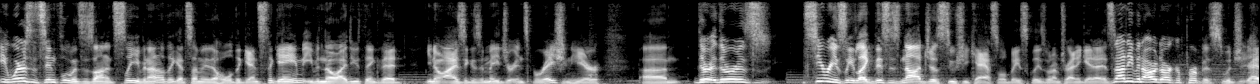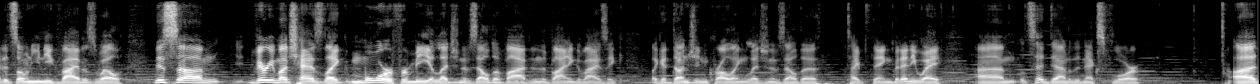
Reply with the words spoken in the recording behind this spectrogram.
it wears its influences on its sleeve, and I don't think that's something to hold against the game, even though I do think that, you know, Isaac is a major inspiration here. Um, there, there is seriously, like, this is not just Sushi Castle, basically, is what I'm trying to get at. It's not even Our Darker Purpose, which had its own unique vibe as well. This, um, very much has, like, more, for me, a Legend of Zelda vibe than The Binding of Isaac. Like a dungeon-crawling Legend of Zelda type thing. But anyway, um, let's head down to the next floor. Uh,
